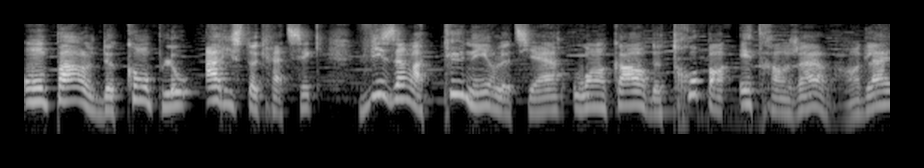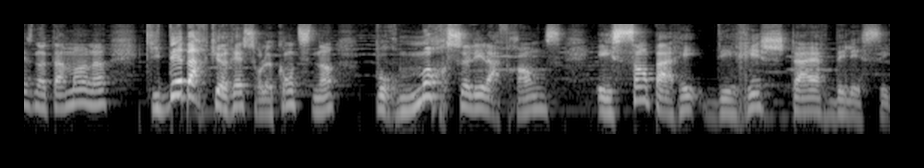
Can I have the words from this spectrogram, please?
on parle de complot aristocratique visant à punir le tiers ou encore de troupes étrangères, anglaises notamment, qui débarqueraient sur le continent pour morceler la France et s'emparer des riches terres délaissées.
